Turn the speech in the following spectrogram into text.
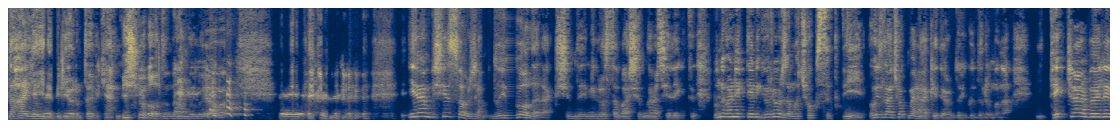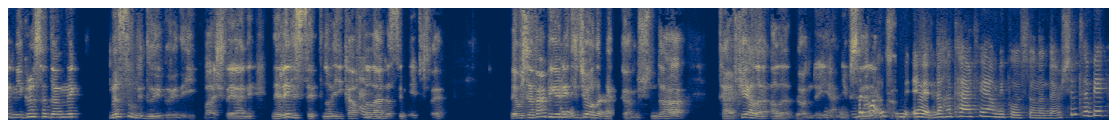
daha yayabiliyorum tabii kendi işim olduğundan dolayı ama. e, İrem bir şey soracağım. Duygu olarak şimdi Migros'ta başladın Arçelik'e gittin. Bunun örneklerini görüyoruz ama çok sık değil. O yüzden çok merak ediyorum duygu durumunu. Tekrar böyle Migros'a dönmek nasıl bir duyguydu ilk başta? Yani neler hissettin o ilk haftalar nasıl geçti? Ve bu sefer bir yönetici evet. olarak dönmüştün. Daha terfi ala, ala döndün yani. Daha, evet daha terfi bir pozisyona dönmüşüm. Tabii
